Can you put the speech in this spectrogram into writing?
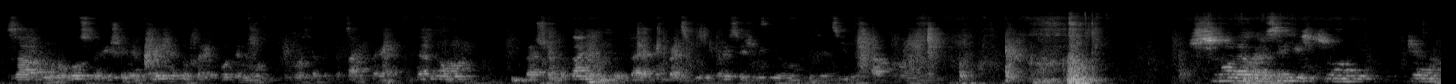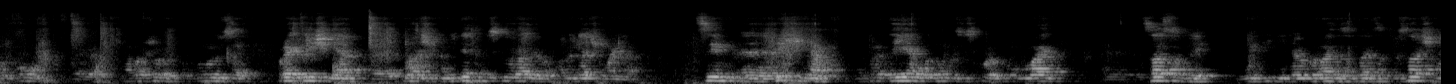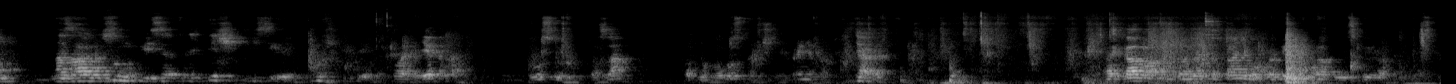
За одноголосно рішення прийнято. Переходимо до розгляду питань порядку денного. Перше питання відповідає Капець Юрій Борисович, відділ мобілізаційних та оборони. Шановний Олег Сергійович, шановні члени виконкому, е, на ваш пропонується проект рішення е, нашого комітету міської ради про передачу майна. Цим е, рішенням ми передаємо одному з військових формувань е, засоби, необхідні для виконання завдань за призначенням на загальну суму 53 тисячі 200 гривень. Прошу підтримати. Колеги, є питання? Голосуємо. Хто за? Одноголосно рішення прийнято. Дякую. Гаркава Антонета Танєва, управління влади міської ради. Будь ласка.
